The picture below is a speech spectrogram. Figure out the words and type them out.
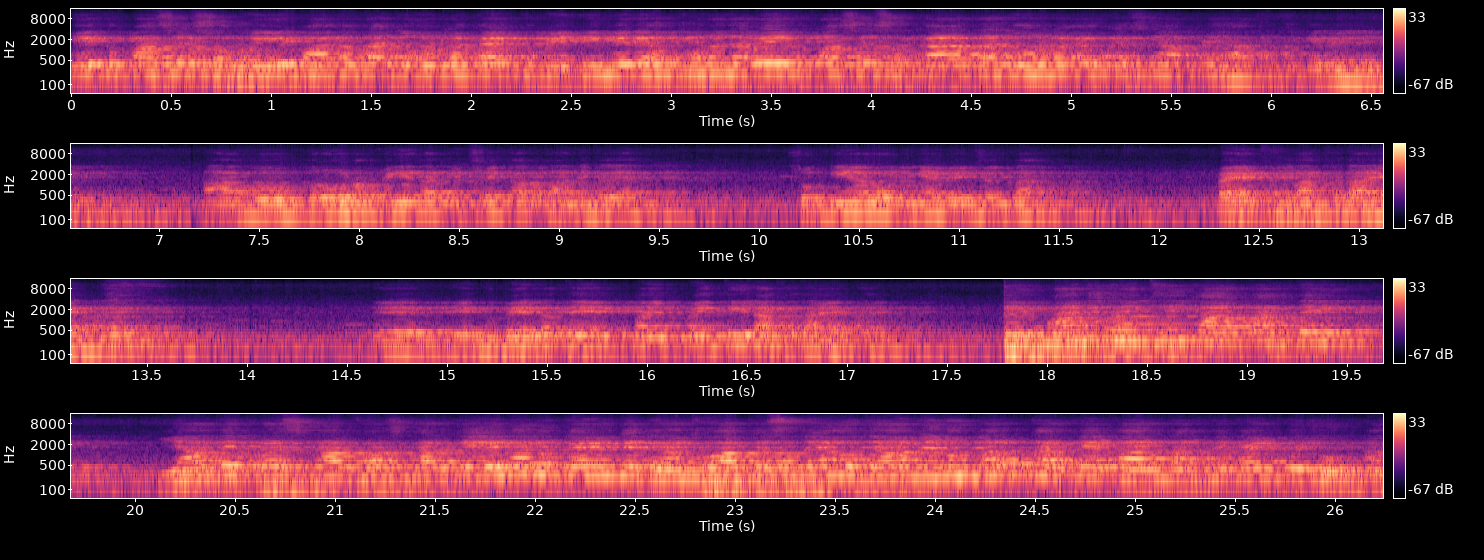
ਇੱਕ ਪਾਸੇ ਸੁਖਬੀਰ ਬਾਦਲ ਦਾ ਜ਼ੋਰ ਲੱਗਾ ਕਮੇਟੀ ਮੇਰੇ ਹੱਥੋਂ ਨਾ ਜਾਵੇ, ਇੱਕ ਪਾਸੇ ਸਰਕਾਰ ਦਾ ਜ਼ੋਰ ਲੱਗਾ ਕਿ ਅਸੀਂ ਆਪਣੇ ਹੱਥ 'ਚ ਕਿਵੇਂ ਲਈਏ। ਆ 2 ਕਰੋੜ ਰੁਪਏ ਦਾ ਪਿੱਛੇ ਘਪਲਾ ਨਿਕਲਿਆ, ਸੁੱਕੀਆਂ ਰੋਟੀਆਂ ਵੇਚਣ ਦਾ 65 ਲੱਖ ਦਾ ਇੱਕ, ਤੇ ਇੱਕ ਬਿੱਲ ਤੇ 35 ਲੱਖ ਦਾ ਇੱਕ। ਪੰਜ ਗ੍ਰੰਥੀ ਕਾਲ ਤੱਕ ਤੇ ਜਾਂ ਤੇ ਪ੍ਰੈਸ ਕਾਨਫਰੰਸ ਕਰਕੇ ਇਹਨਾਂ ਨੂੰ ਕਹਿਣ ਕਿ ਗ੍ਰੰਥ ਵਾਪਸ ਲਿਆਓ ਜਾਂ ਮੈਨੂੰ ਤਰਕ ਕਰਕੇ ਕਾਲ ਤੱਕ ਤੇ ਕਹਿਣ ਕਿ ਝੂਠਾ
